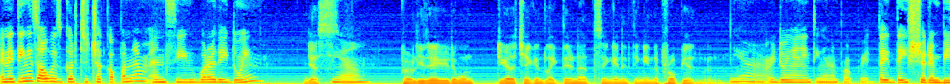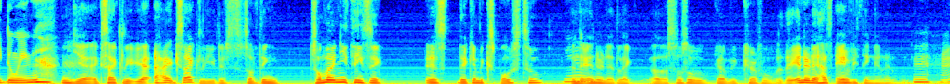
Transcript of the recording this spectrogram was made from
and i think it's always good to check up on them and see what are they doing yes. yeah Probably they they won't. You gotta check and like they're not saying anything inappropriate. yeah or doing anything inappropriate they they shouldn't be doing yeah, exactly. Yeah, ah, exactly. There's something, so many things that is they can be exposed to in the internet. Like, uh, so so gotta be careful. with The internet has everything in it. Mm-hmm.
